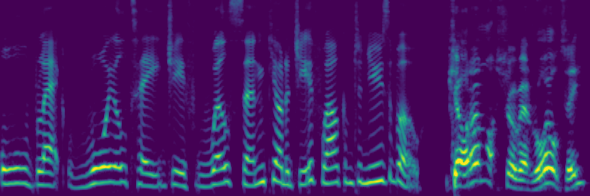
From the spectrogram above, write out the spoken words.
All Black royalty, Jeff Wilson. Kia ora, Jeff. Welcome to Newsable. Kia ora, I'm not sure about royalty.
